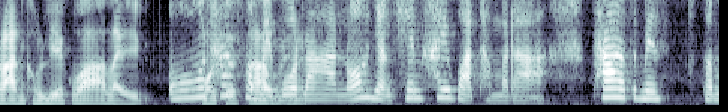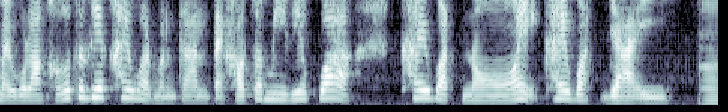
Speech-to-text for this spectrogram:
ราณเขาเรียกว่าอะไรโอ้พอถ้าจะสทราบมัยไหมโบราณเนาะอย่างเช่นไข้หวัดธรรมดา ถ้าจะเป็นสมัยโบราณเขาก็จะเรียกไข้หวัดเหมือนกัน แต่เขาจะมีเรียกว่าไข้หวัดน้อย ไข้หวัดใหญ่อ่า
